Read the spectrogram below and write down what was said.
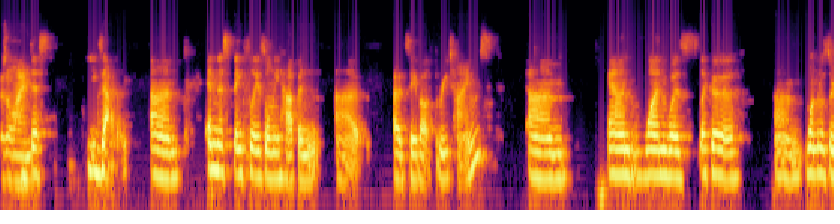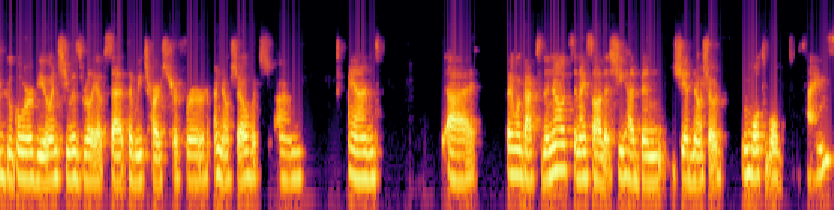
There's a line. This exactly. Um, and this thankfully has only happened, uh, I would say about three times. Um, and one was like a, um, one was a Google review, and she was really upset that we charged her for a no-show, which, um, and uh, I went back to the notes and I saw that she had been she had no showed multiple times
